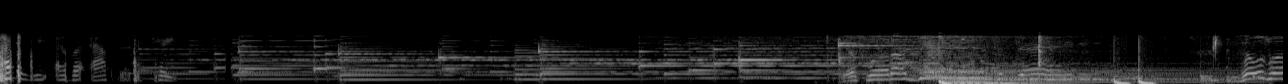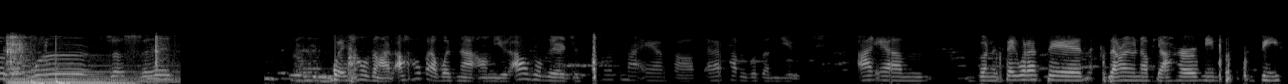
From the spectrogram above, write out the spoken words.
Happily ever after, Case. Guess what I did today? Those were the words I said. Wait, hold on. I hope I was not on mute. I was over there just my ass off, and I probably was on mute. I am to say what I said because I don't even know if y'all heard me. Me,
